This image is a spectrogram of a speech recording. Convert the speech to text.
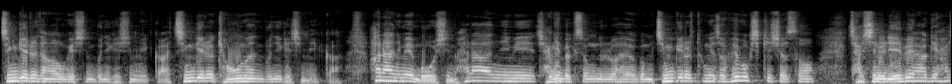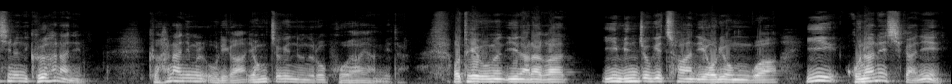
징계를 당하고 계신 분이 계십니까? 징계를 경험한 분이 계십니까? 하나님의 모심, 하나님이 자기 백성들로 하여금 징계를 통해서 회복시키셔서 자신을 예배하게 하시는 그 하나님, 그 하나님을 우리가 영적인 눈으로 보아야 합니다. 어떻게 보면 이 나라가 이 민족이 처한 이 어려움과 이 고난의 시간이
